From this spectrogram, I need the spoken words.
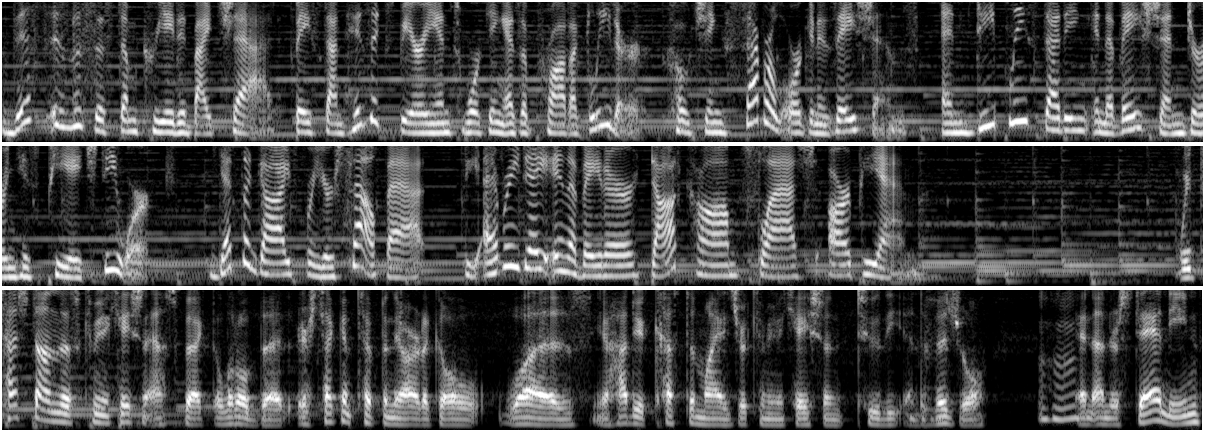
This is the system created by Chad based on his experience working as a product leader, coaching several organizations, and deeply studying innovation during his PhD work. Get the guide for yourself at theeverydayinnovator.com slash RPM. We touched on this communication aspect a little bit. Your second tip in the article was, you know, how do you customize your communication to the individual mm-hmm. and understanding,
